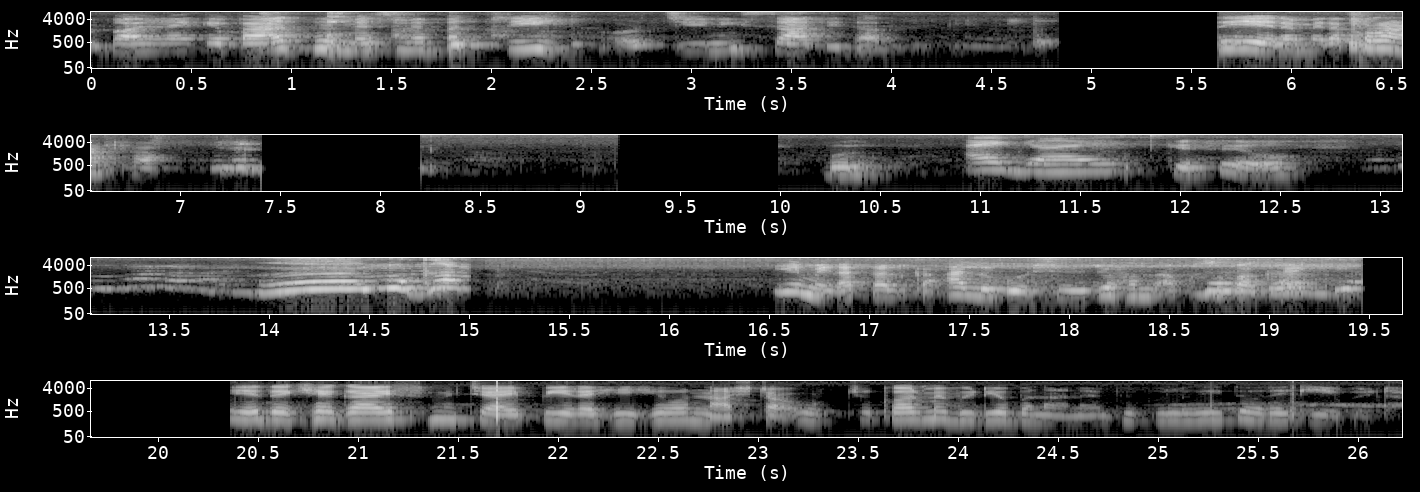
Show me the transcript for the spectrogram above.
उबालने के बाद फिर मैं इसमें पत्ती और चीनी साथ ही डाल दूँगी। ये रहा मेरा पराठा। बोलो। कैसे हो? ये मेरा कल का आलू गोश्त है जो हम अब सुबह खाएँगे। ये देखिए गाइस मैं चाय पी रही है और नाश्ता उठ चुका और मैं वीडियो बनाना भी भूल गई तो एक ये बैठा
